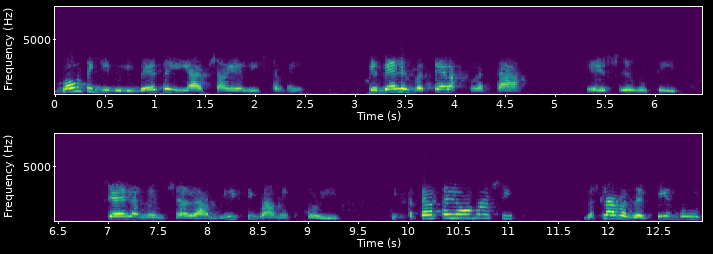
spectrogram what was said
בואו תגידו לי באיזה עילה אפשר יהיה להשתמש. כדי לבטל החלטה אה, שרירותית של הממשלה בלי סיבה מקצועית, תתפטר את היועמ"שית. בשלב הזה פינדרוס,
